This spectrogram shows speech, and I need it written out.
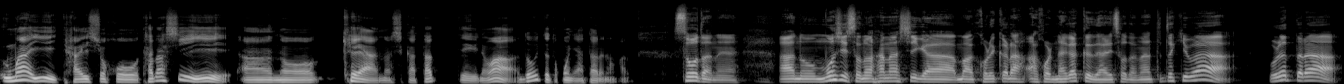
うまい対処法、正しいあのケアの仕方っていうのはどういったところに当たるのかな？そうだね。あの、もしその話が、まあこれから、あ、これ長くなりそうだなって時は、俺だったら、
